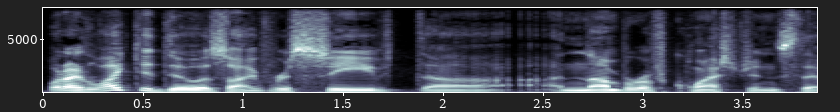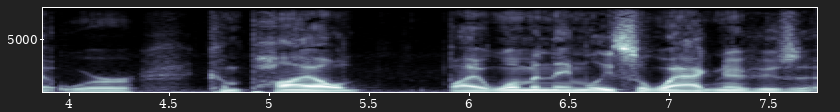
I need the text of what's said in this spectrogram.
What I'd like to do is I've received uh, a number of questions that were compiled by a woman named Lisa Wagner, who's a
